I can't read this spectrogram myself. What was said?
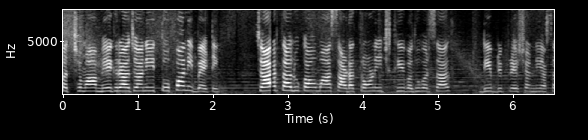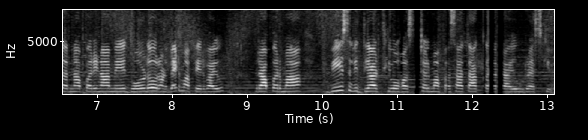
કચ્છમાં મેઘરાજાની તોફાની બેટિંગ. ચાર તાલુકાઓમાં સાડા ત્રણ ઇંચથી વધુ વરસાદ. ડીપ ડિપ્રેશનની અસરના પરિણામે ધોરડો રણબેટમાં ફેરવાયું. રાપરમાં વીસ વિદ્યાર્થીઓ હોસ્ટેલમાં ફસાતા કરાયું રેસ્ક્યુ.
